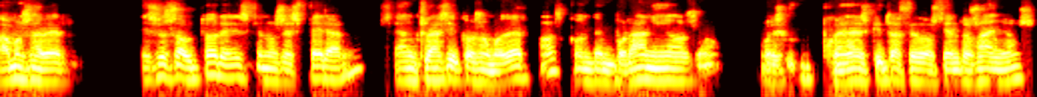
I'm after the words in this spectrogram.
vamos a ver, esos autores que nos esperan, sean clásicos o modernos, contemporáneos, o pues, han escrito hace 200 años,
